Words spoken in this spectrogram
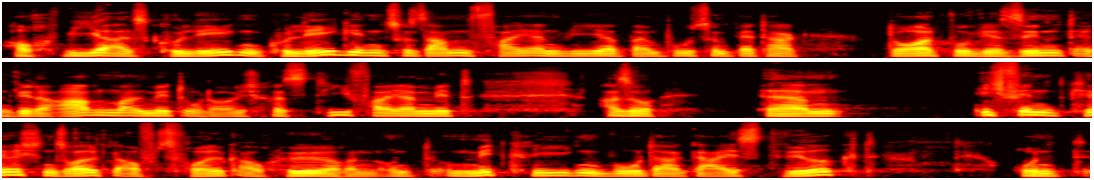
Auch wir als Kollegen, Kolleginnen zusammen feiern wir beim Buß- und Betttag dort, wo wir sind, entweder Abendmahl mit oder Eucharistiefeier mit. Also ähm, ich finde, Kirchen sollten aufs Volk auch hören und, und mitkriegen, wo da Geist wirkt und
